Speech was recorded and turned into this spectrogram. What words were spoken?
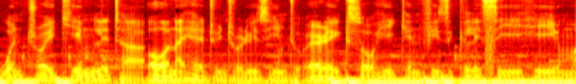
when Troy came later on I had to introduce him to Eric so he can physically see him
